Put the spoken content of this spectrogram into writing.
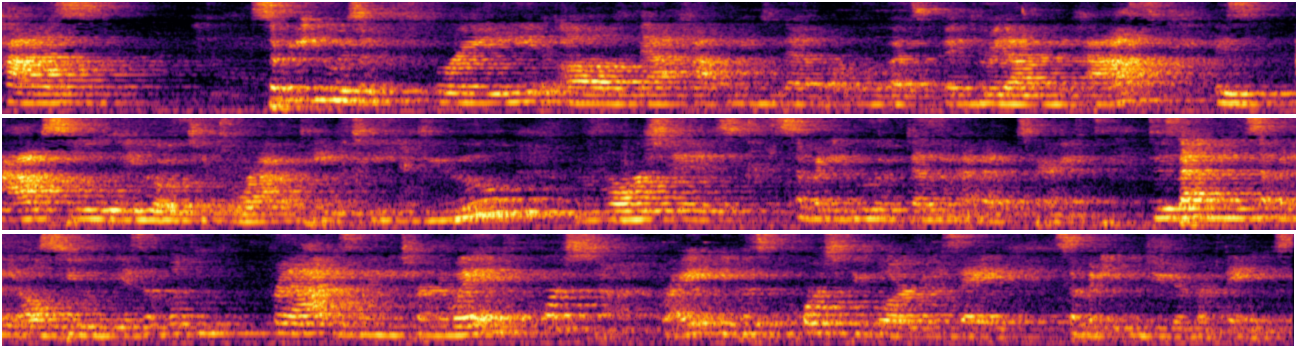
has somebody who is afraid of that happening to them or who has been through that in the past is absolutely going to gravitate to you versus somebody who doesn't have that experience. Does that mean somebody else who isn't looking for that is going to be turned away? Of course not, right? Because of course people are going to say somebody can do different things.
